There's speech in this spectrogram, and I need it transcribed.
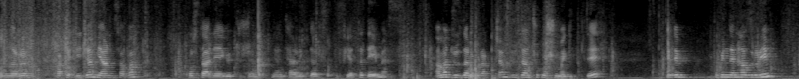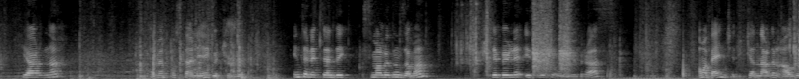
Onları paketleyeceğim. Yarın sabah postaneye götüreceğim. Yani terlikler bu fiyata değmez. Ama cüzdanı bırakacağım. Cüzdan çok hoşuma gitti. Dedim bugünden hazırlayayım. Yarına hemen postaneye götürürüm. İnternetten de ısmarladığın zaman işte böyle eziyeti oluyor biraz. Ama bence dükkanlardan aldığın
